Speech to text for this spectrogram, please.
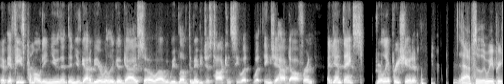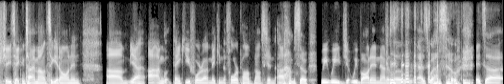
if, if he's promoting you then, then you've got to be a really good guy. So uh, we'd love to maybe just talk and see what what things you have to offer. And again thanks. Really appreciate it Absolutely, we appreciate you taking time out to get on, and um, yeah, I, am Thank you for uh, making the floor pump. No, I'm just kidding. Um, so we we we bought in at a low as well. So it's uh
